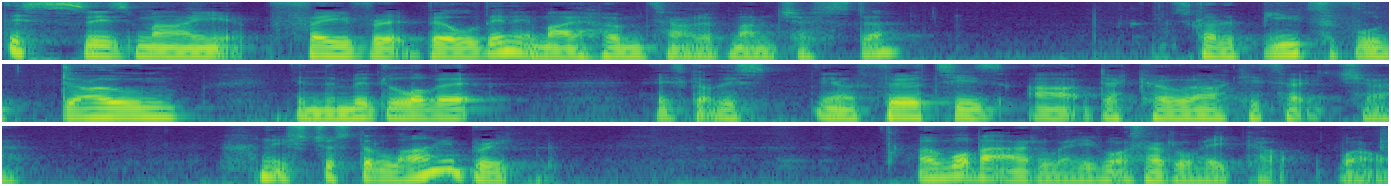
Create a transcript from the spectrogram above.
this is my favourite building in my hometown of Manchester. It's got a beautiful dome in the middle of it. It's got this, you know, 30s Art Deco architecture, and it's just a library. And what about Adelaide? What's Adelaide got? Well,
